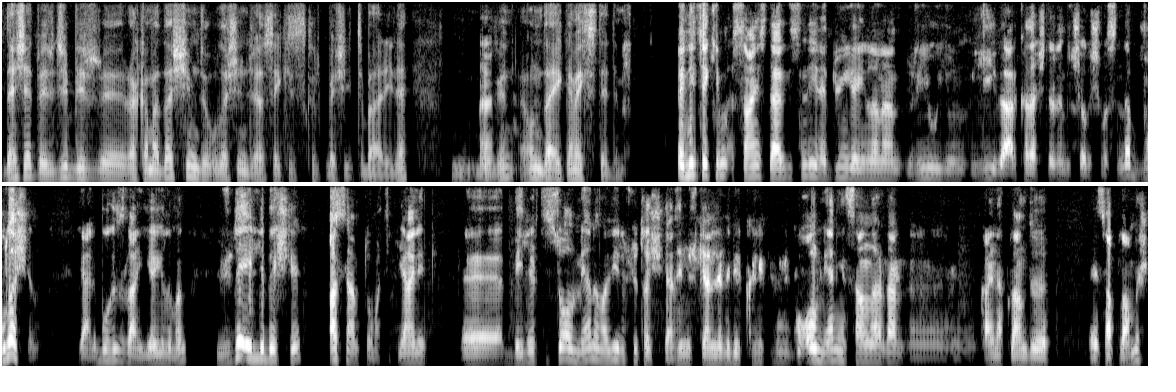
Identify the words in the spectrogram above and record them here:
dehşet verici bir e, rakama da şimdi ulaşınca 8.45 itibariyle bugün. Evet. Onu da eklemek istedim. E, nitekim Science dergisinde yine dün yayınlanan Ryu Yun Lee ve arkadaşlarının bir çalışmasında bulaşın yani bu hızlan yayılımın %55'i asemptomatik. Yani e, belirtisi olmayan ama virüsü taşıyan henüz kendilerine bir klinik bulgu olmayan insanlardan e, kaynaklandığı hesaplanmış.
